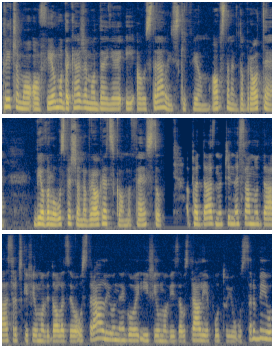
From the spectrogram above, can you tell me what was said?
pričamo o filmu, da kažemo da je i australijski film Opstanak dobrote bio vrlo uspešan na Beogradskom festu. Pa da, znači ne samo da srpski filmovi dolaze u Australiju, nego i filmovi iz Australije putuju u Srbiju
